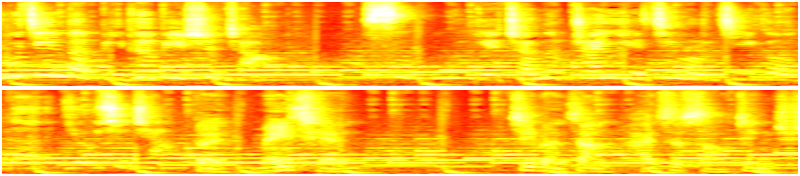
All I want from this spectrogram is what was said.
如今的比特币市场似乎也成了专业金融机构的游戏场。对，没钱，基本上还是少进去。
